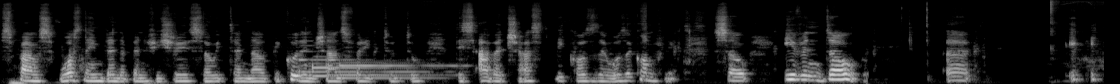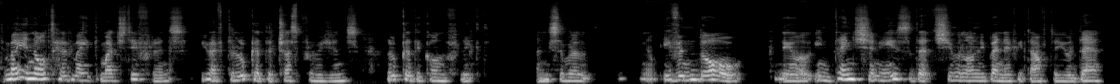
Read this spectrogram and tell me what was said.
spouse was named as the beneficiary. So it turned out we couldn't transfer it to, to this other trust because there was a conflict. So even though uh, it, it may not have made much difference. You have to look at the trust provisions, look at the conflict, and say, well, you know, even though the know, intention is that she will only benefit after your death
